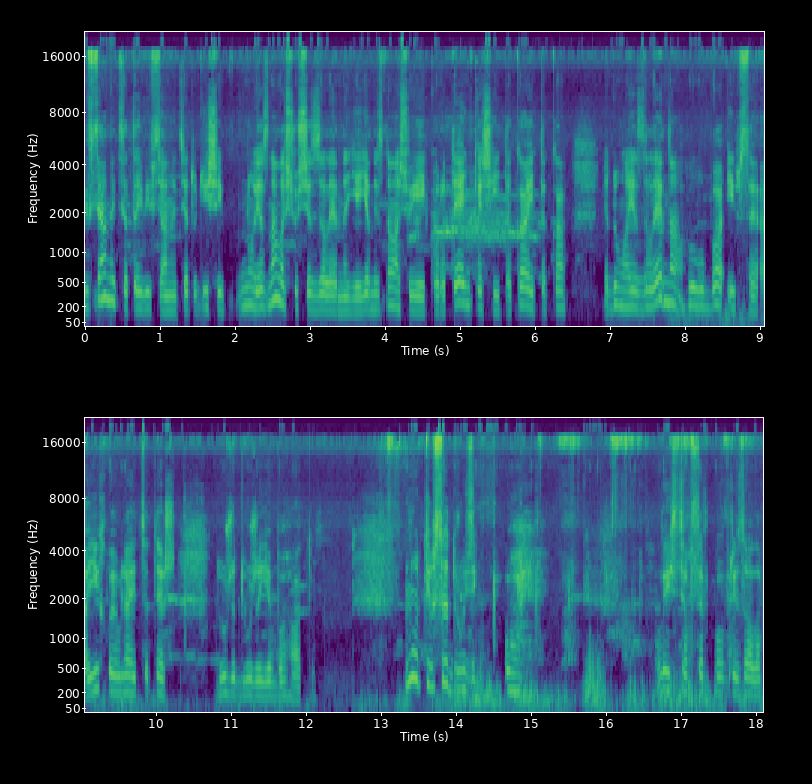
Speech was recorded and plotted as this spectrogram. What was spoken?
Вівсяниця та й вівсяниця. Я тоді ще ну, я знала, що ще зелена є. Я не знала, що є і коротенька, ще й така, і така. Я думала, є зелена, голуба і все. А їх, виявляється, теж дуже-дуже є багато. Ну, от і все, друзі. Ой. Листя все поврізала в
